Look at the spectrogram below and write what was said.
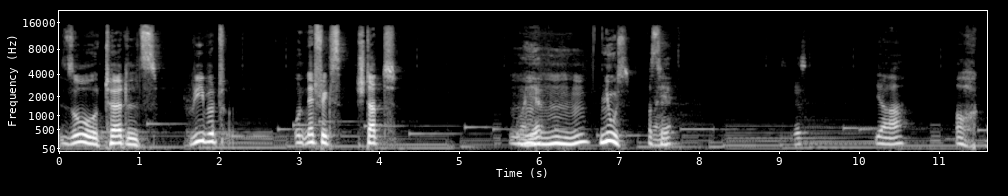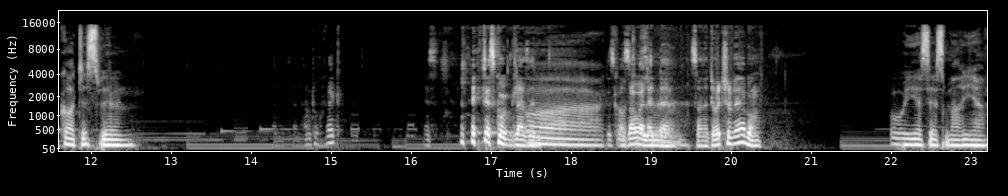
So, Turtles. Reboot und Netflix statt mal hier. Mhm. News. Was Guck mal denn? hier. Das? Ja. Oh, Gottes Willen. Sein Handtuch weg. Jetzt legt das Gurkenglas Oh, hin. Das war Gottes Sauerländer. Willen. Das war eine deutsche Werbung. Oh, Jesus Maria.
